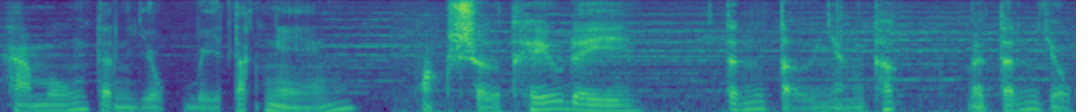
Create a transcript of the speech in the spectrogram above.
ham muốn tình dục bị tắc nghẽn hoặc sự thiếu đi, tính tự nhận thức về tính dục.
